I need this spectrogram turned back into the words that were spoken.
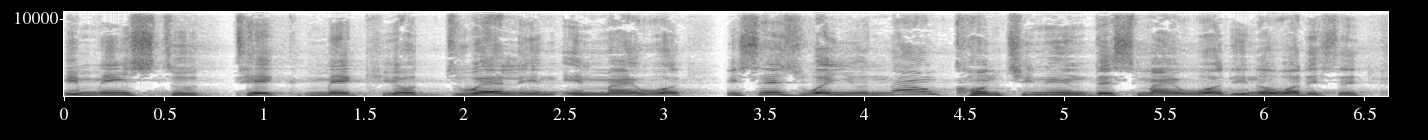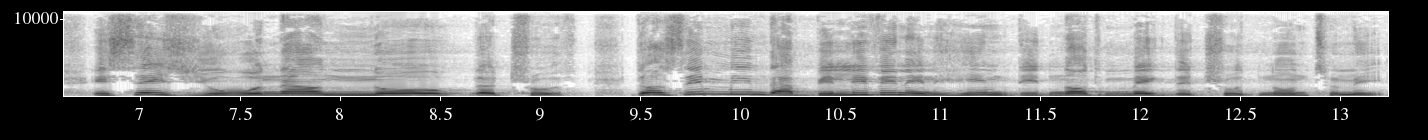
It means to take, make your dwelling in my word. He says, when you now continue in this my word, you know what he says? He says, you will now know the truth. Does it mean that believing in him did not make the truth known to me?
